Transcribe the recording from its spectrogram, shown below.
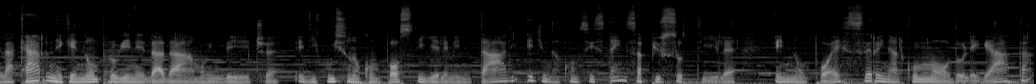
La carne che non proviene da Adamo, invece, e di cui sono composti gli elementali, è di una consistenza più sottile e non può essere in alcun modo legata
